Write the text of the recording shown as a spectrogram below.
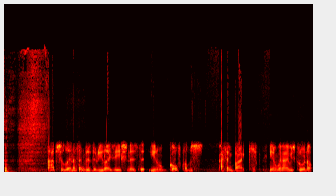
Absolutely, and I think that the realization is that you know golf clubs I think back, you know, when I was growing up,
